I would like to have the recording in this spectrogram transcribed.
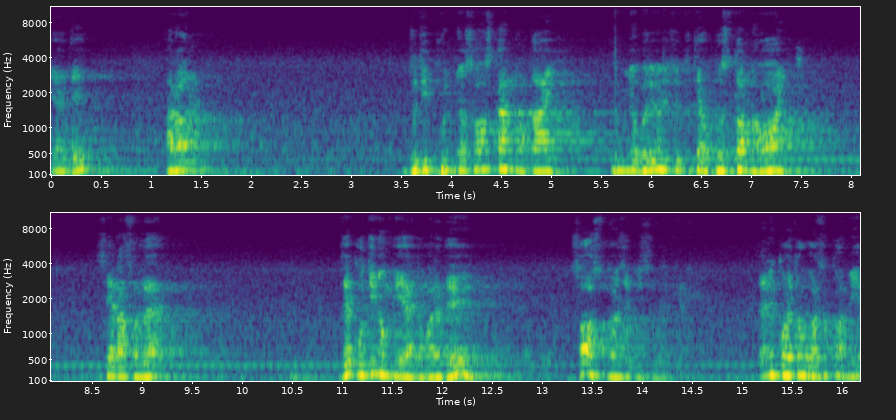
ইয়া কারণ যদি পুণ্য সংস্কার নকায়, পুণ্য করে করে যদি তে অভ্যস্ত নহয় সে আসলে যে কঠিন অঙ্গে তোমার দে। সহজ নয় যে পিছিয়ে জানি কয়তো বছর আমি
